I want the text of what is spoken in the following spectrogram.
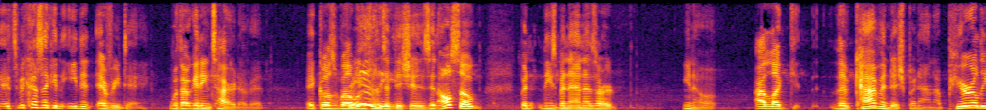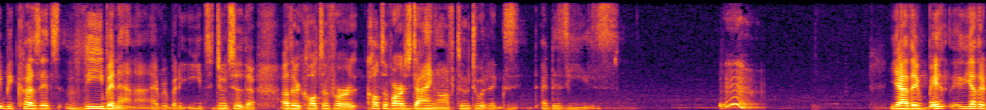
it's because I can eat it every day without getting tired of it. It goes well with tons of dishes, and also, but these bananas are, you know, I like the Cavendish banana purely because it's the banana everybody eats due to the other cultivar cultivars dying off due to an ex- a disease. Hmm. Yeah, they the other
